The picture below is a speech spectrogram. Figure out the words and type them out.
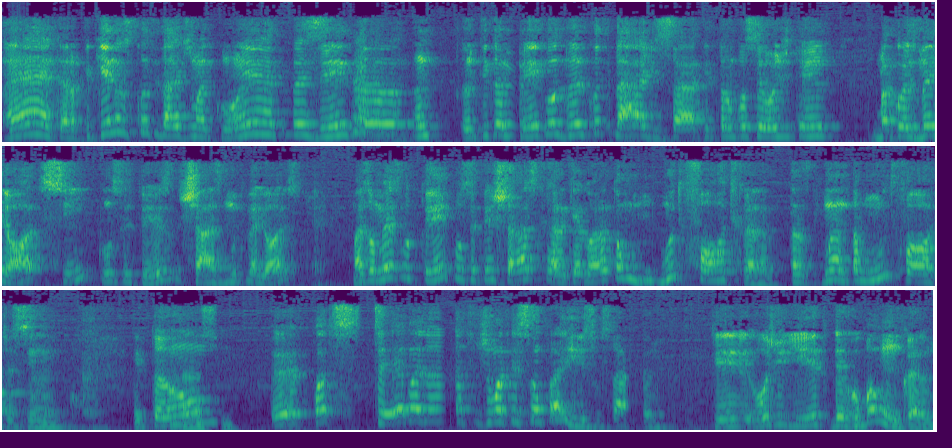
É, cara, pequenas quantidades de maconha representa an- antigamente uma grande quantidade, sabe? Então você hoje tem maconhas melhores, sim, com certeza, chás muito melhores. Mas ao mesmo tempo você tem chás, cara, que agora estão muito forte, cara. Tá, mano, tá muito forte, assim. Então, Tá, é, pode ser, mas eu chamo atenção pra isso, sabe? Porque hoje em dia derruba um, cara.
